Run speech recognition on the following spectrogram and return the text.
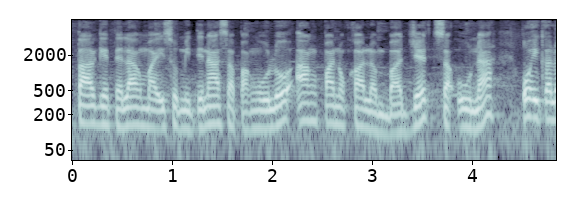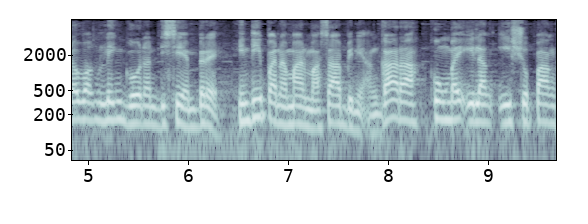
target nilang maisumiti na sa Pangulo ang panukalang budget sa una o ikalawang linggo ng Disyembre. Hindi pa naman masabi ni Angara kung may ilang issue pang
